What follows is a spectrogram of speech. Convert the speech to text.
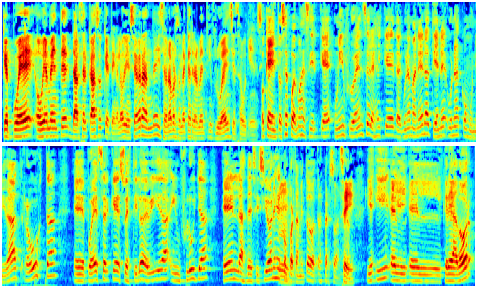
Que puede, obviamente, darse el caso que tenga la audiencia grande y sea una persona que realmente influencia esa audiencia. Ok, entonces podemos decir que un influencer es el que de alguna manera tiene una comunidad robusta, eh, puede ser que su estilo de vida influya en las decisiones y el Mm. comportamiento de otras personas. Sí. ¿no? Y, y el, el creador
